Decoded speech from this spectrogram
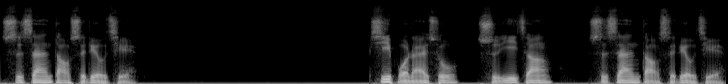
十三到十六节。希伯来书十一章十三到十六节。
